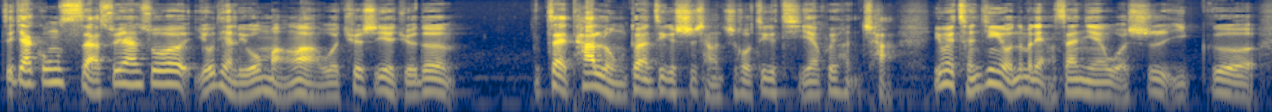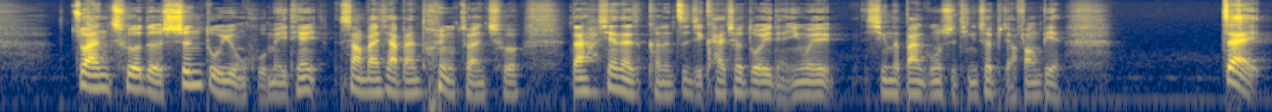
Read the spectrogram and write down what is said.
这家公司啊，虽然说有点流氓啊，我确实也觉得，在它垄断这个市场之后，这个体验会很差。因为曾经有那么两三年，我是一个专车的深度用户，每天上班下班都用专车，但现在可能自己开车多一点，因为新的办公室停车比较方便。在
